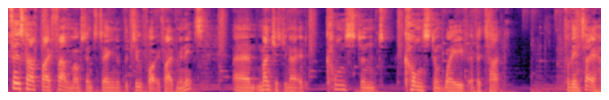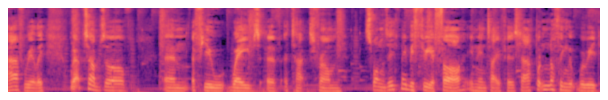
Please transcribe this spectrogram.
First half by far the most entertaining of the two 45 minutes. Um, Manchester United constant, constant wave of attack for the entire half. Really, we had to absorb um, a few waves of attacks from Swansea, maybe three or four in the entire first half, but nothing that worried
